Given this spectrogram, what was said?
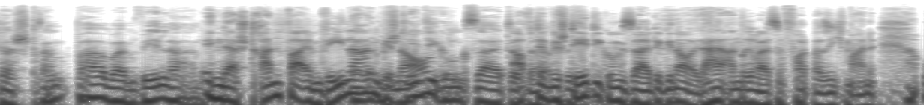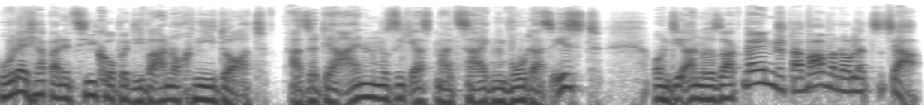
In der Strandbar beim WLAN. In der Strandbar im WLAN, genau. Bestätigungsseite. Auf der Bestätigungsseite, genau. Der andere weiß sofort, was ich meine. Oder ich habe eine Zielgruppe, die war noch nie dort. Also der einen muss ich erstmal zeigen, wo das ist und die andere sagt, Mensch, da waren wir doch letztes Jahr.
